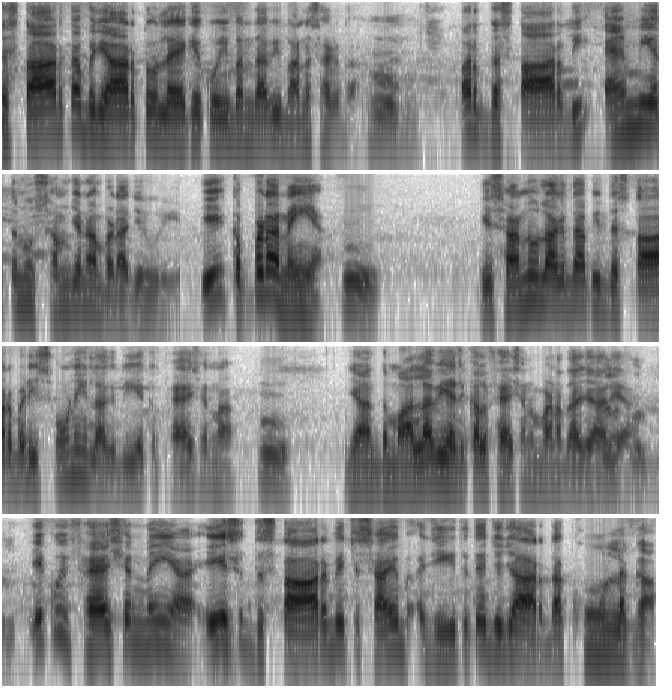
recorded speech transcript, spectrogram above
ਦਸਤਾਰ ਤਾਂ ਬਾਜ਼ਾਰ ਤੋਂ ਲੈ ਕੇ ਕੋਈ ਬੰਦਾ ਵੀ ਬੰਨ ਸਕਦਾ। ਪਰ ਦਸਤਾਰ ਦੀ ਅਹਿਮੀਅਤ ਨੂੰ ਸਮਝਣਾ ਬੜਾ ਜ਼ਰੂਰੀ ਹੈ। ਇਹ ਕੱਪੜਾ ਨਹੀਂ ਆ। ਇਹ ਸਾਨੂੰ ਲੱਗਦਾ ਵੀ ਦਸਤਾਰ ਬੜੀ ਸੋਹਣੀ ਲੱਗਦੀ ਹੈ ਇੱਕ ਫੈਸ਼ਨ ਆ। ਜਾਂ ਦਮਾਲਾ ਵੀ ਅੱਜਕੱਲ ਫੈਸ਼ਨ ਬਣਦਾ ਜਾ ਰਿਹਾ। ਇਹ ਕੋਈ ਫੈਸ਼ਨ ਨਹੀਂ ਆ। ਇਸ ਦਸਤਾਰ ਵਿੱਚ ਸਾਹਿਬ ਅਜੀਤ ਤੇ ਜੁਝਾਰ ਦਾ ਖੂਨ ਲੱਗਾ।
